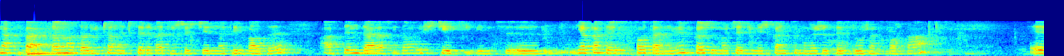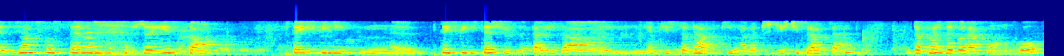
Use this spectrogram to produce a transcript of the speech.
na kwartał ma doliczone 4 metry sześcienne tej wody, a z tym zaraz idą ścieki, więc y, jaka to jest kwota, nie wiem, w każdym razie mieszkańcy mówią, że to jest duża kwota. Y, W związku z tym, że jest to w tej chwili, mm, w tej chwili też już dostali za y, jakieś dodatki, nawet 30% do każdego rachunku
